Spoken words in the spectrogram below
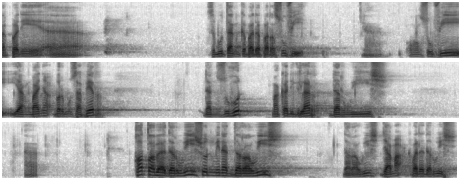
apa ni uh, sebutan kepada para sufi. Ya, orang sufi yang banyak bermusafir dan zuhud maka digelar darwish. Ya. Qataba darwishun minad darawish. Darawish jamak kepada darwish.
